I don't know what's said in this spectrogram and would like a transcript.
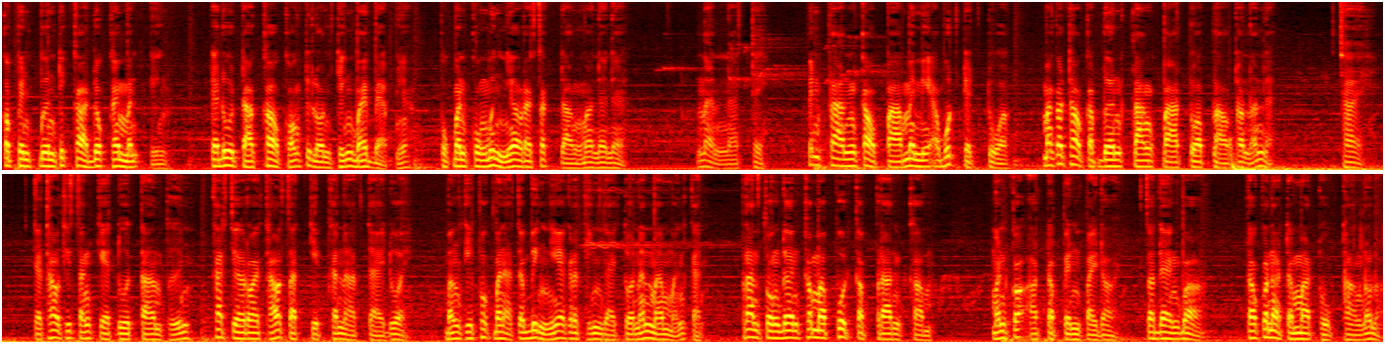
ก็เป็นปืนที่ข้ายกให้มันเอง แต่ดูจากข้าวของที่หล่นทิ้งไว้แบบเนี้ยพวกมันคงมึ่งเหนียวอะไรสักดังมาแน่ๆนั่นนะเต้เป็นพรานเก่าป่าไม่มีอาวุธเด็ดตัว มันก็เท่ากับเดินกลางป่าตัวเปล่าเท่านั้นแหละ ใช่ แต่เท่าที่สังเกตดูตามพื้นข้าเจอรอยเท้าสัตว์กิบขนาดใหญ่ด้วย บางทีพวกมันอาจจะวิ่งหนี้กระทิงใหญ่ตัวนั้นมาเหมือนกัน พรานทรงเดินเข้ามาพูดกับพรานคำมันก็อาจจะเป็นไปได้ แสดงว่า เราก็น่าจะมาถูกทางแล้วล่ะ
